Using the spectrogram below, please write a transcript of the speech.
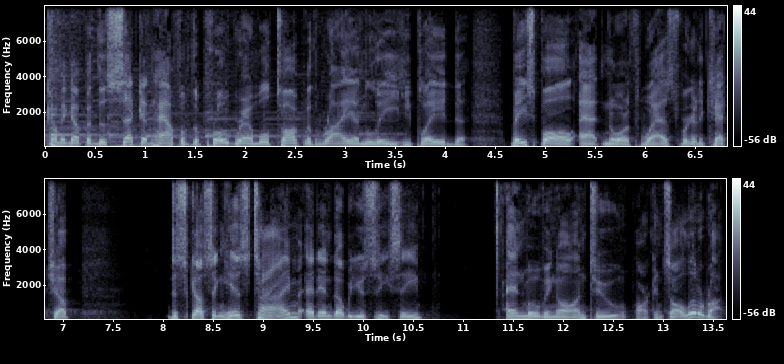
Coming up in the second half of the program, we'll talk with Ryan Lee. He played baseball at Northwest. We're going to catch up discussing his time at NWCC and moving on to Arkansas Little Rock.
